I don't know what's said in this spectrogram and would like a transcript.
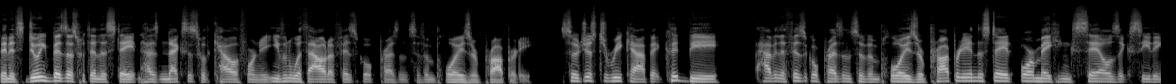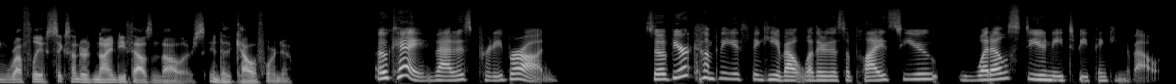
Then it's doing business within the state and has nexus with California even without a physical presence of employees or property. So just to recap, it could be having the physical presence of employees or property in the state or making sales exceeding roughly $690,000 into California. Okay, that is pretty broad. So, if your company is thinking about whether this applies to you, what else do you need to be thinking about?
